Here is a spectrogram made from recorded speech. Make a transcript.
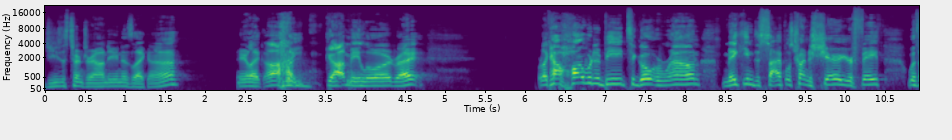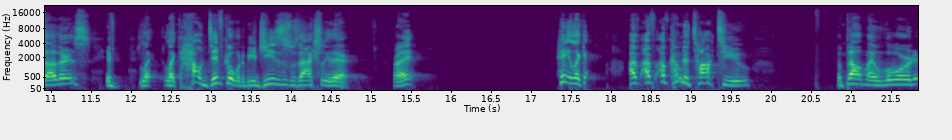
Jesus turns around to you and is like, huh? And you're like, oh, you got me, Lord, right? Or like, how hard would it be to go around making disciples, trying to share your faith with others? Like, like how difficult would it be if Jesus was actually there, right? Hey, like, I've, I've, I've come to talk to you about my Lord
